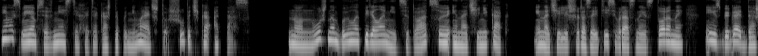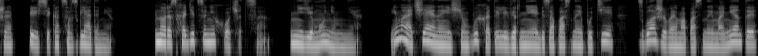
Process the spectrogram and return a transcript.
и мы смеемся вместе, хотя каждый понимает, что шуточка от нас. Но нужно было переломить ситуацию, иначе никак. Иначе лишь разойтись в разные стороны и избегать даже пересекаться взглядами. Но расходиться не хочется. Ни ему, ни мне. И мы отчаянно ищем выход или, вернее, безопасные пути, сглаживаем опасные моменты,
